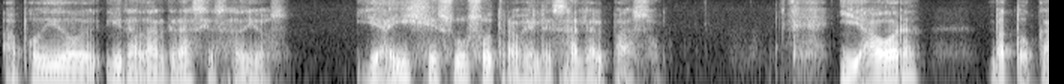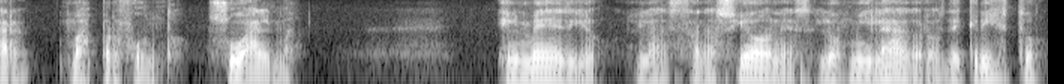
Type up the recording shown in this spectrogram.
ha podido ir a dar gracias a Dios. Y ahí Jesús otra vez le sale al paso. Y ahora va a tocar más profundo su alma el medio, las sanaciones, los milagros de Cristo,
